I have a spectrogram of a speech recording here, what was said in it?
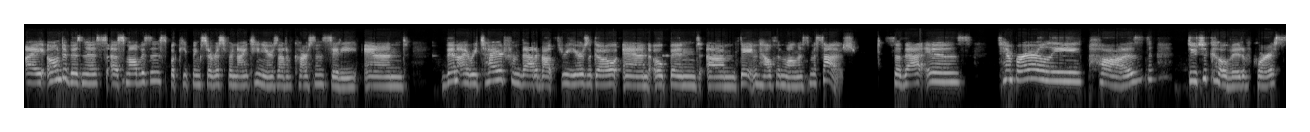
I owned a business, a small business bookkeeping service for 19 years out of Carson City, and then I retired from that about three years ago and opened um, Dayton Health and Wellness Massage. So that is temporarily paused due to COVID, of course.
